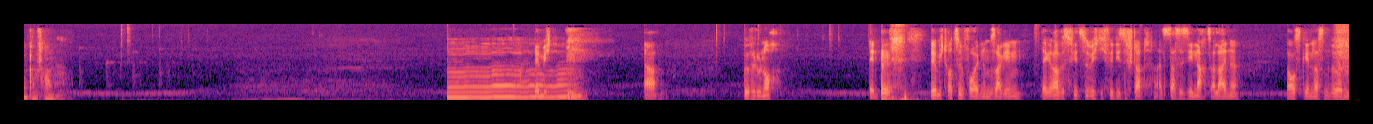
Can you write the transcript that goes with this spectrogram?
Ah, komm schon. Mich. ja. Würfel du noch? Den. Ich will mich trotzdem freuen und sage ihm, der Graf ist viel zu wichtig für diese Stadt, als dass sie sie nachts alleine rausgehen lassen würden.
